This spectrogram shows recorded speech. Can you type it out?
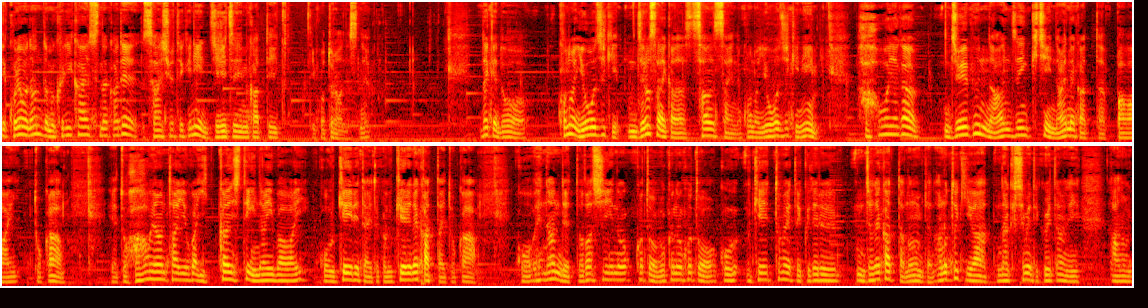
でこれを何度も繰り返す中で最終的に自立に向かっていくっていうことなんですね。だけどこの幼児期0歳から3歳のこの幼児期に母親が十分な安全基地になれなかった場合とか、えっと、母親の対応が一貫していない場合こう受け入れたりとか受け入れなかったりとかこう「えなんで私のことを僕のことをこう受け止めてくれるんじゃなかったの?」みたいな「あの時は抱きしめてくれたのにあの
